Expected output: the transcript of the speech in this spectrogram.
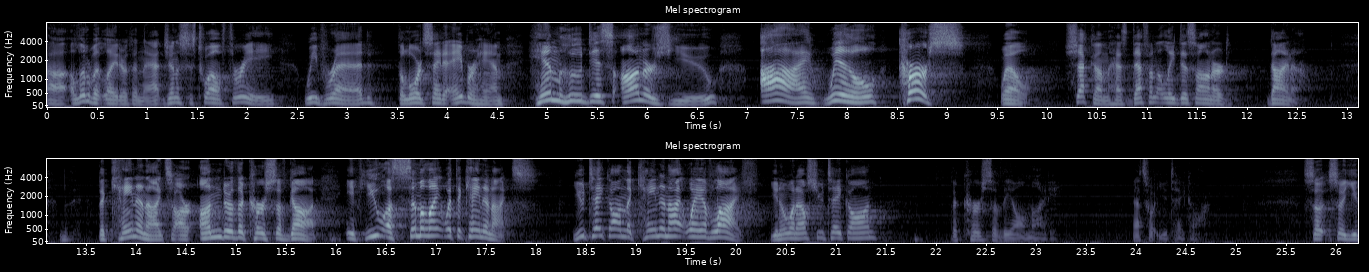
uh, a little bit later than that, Genesis 12, 3, we've read the Lord say to Abraham, Him who dishonors you, I will curse. Well, Shechem has definitely dishonored Dinah. The Canaanites are under the curse of God. If you assimilate with the Canaanites, you take on the Canaanite way of life. You know what else you take on? The curse of the Almighty. That's what you take on. So, so you,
